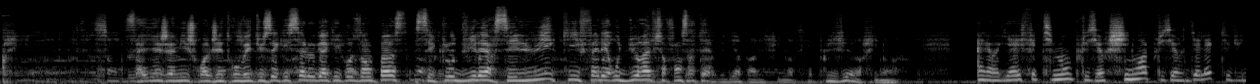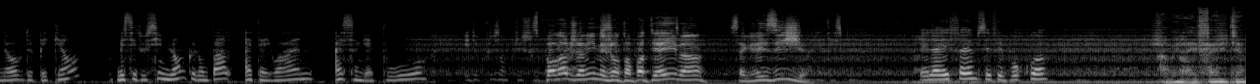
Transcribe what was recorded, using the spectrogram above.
on va faire semblant. Ça y est, Jamy, je crois que j'ai trouvé. Tu sais qui c'est le gars qui cause dans le poste? C'est Claude Villers. C'est lui qui fait les routes du rêve sur France Inter. Ça veut dire par les Chinois, parce qu'il y a plusieurs Chinois. Alors, il y a effectivement plusieurs Chinois, plusieurs dialectes du nord de Pékin, mais c'est aussi une langue que l'on parle à Taïwan, à Singapour, et de plus en plus C'est pas mal, Jamy, mais j'entends pas terrible, hein. Ça grésille. Et la FM, c'est fait pourquoi Ah oui, la FM, tiens.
